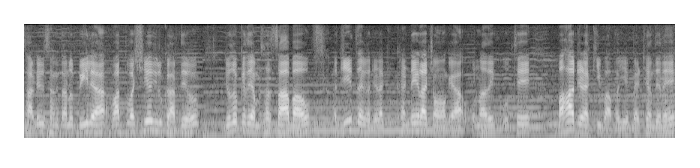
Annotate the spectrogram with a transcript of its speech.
ਸਾਡੀ ਵੀ ਸੰਗਤਾਂ ਨੂੰ ਅਪੀਲ ਆ ਵੱਧ ਤੋਂ ਵੱਧ ਸ਼ੇਅਰ ਜ਼ਰੂਰ ਕਰ ਦਿਓ। ਜਦੋਂ ਕਿਤੇ ਅੰਮ੍ਰਿਤਸਰ ਸਾਹਿਬ ਆਓ ਅਜੀਤ ਨਗਰ ਜਿਹੜਾ ਕਿ ਖੰਡੇ ਵਾਲਾ ਚੌਂਕ ਆ ਉਹਨਾਂ ਦੇ ਉੱਥੇ ਬਾਹਰ ਜਿਹੜਾ ਕੀ ਬਾਬਾ ਜੀ ਬੈਠੇ ਹੁੰਦੇ ਨੇ।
